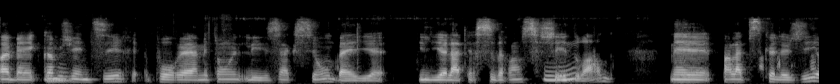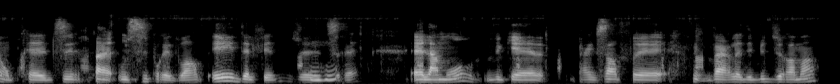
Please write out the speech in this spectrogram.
Ouais, ben comme je viens de dire pour euh, mettons les actions ben il y a, il y a la persévérance chez Edward mais par la psychologie on pourrait dire aussi pour Edward et Delphine je dirais l'amour vu que par exemple vers le début du roman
